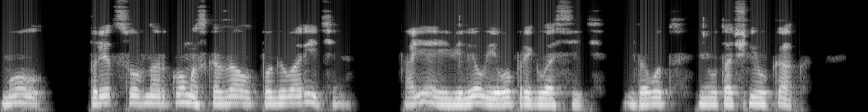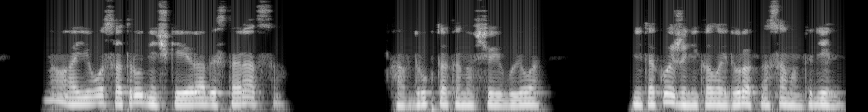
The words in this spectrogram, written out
Мол, предсовнаркома сказал «поговорите», а я и велел его пригласить. Да вот не уточнил как. Ну, а его сотруднички и рады стараться. А вдруг так оно все и было? Не такой же Николай дурак на самом-то деле.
